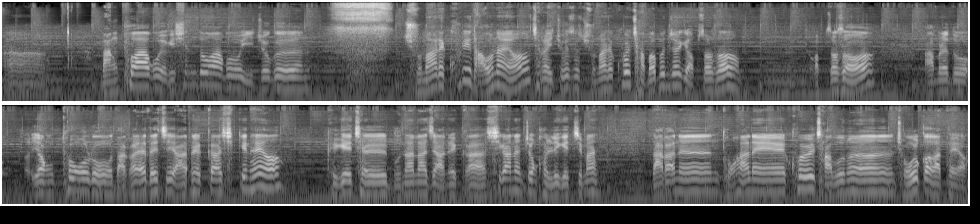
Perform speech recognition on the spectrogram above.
아, 망포하고 여기 신동하고 이쪽은 주말에 콜이 나오나요? 제가 이쪽에서 주말에 콜 잡아본 적이 없어서 음, 없어서 아무래도 영통으로 나가야 되지 않을까 싶긴 해요. 그게 제일 무난하지 않을까. 시간은 좀 걸리겠지만 나가는 동안에 콜 잡으면 좋을 것 같아요.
